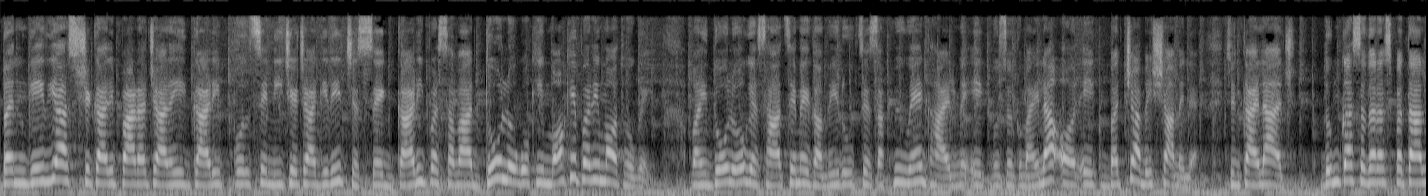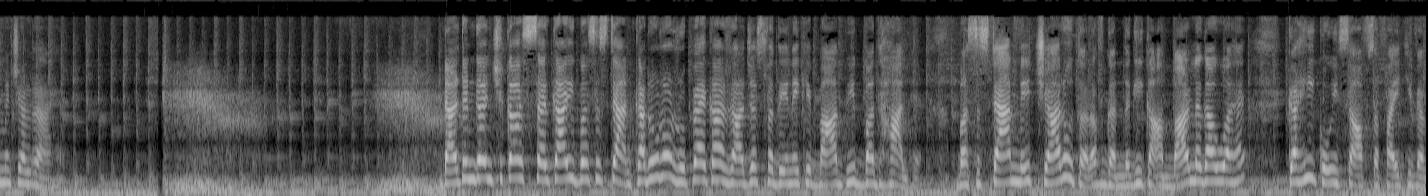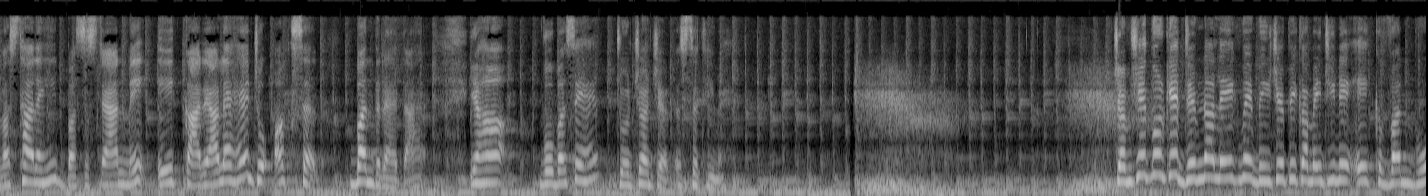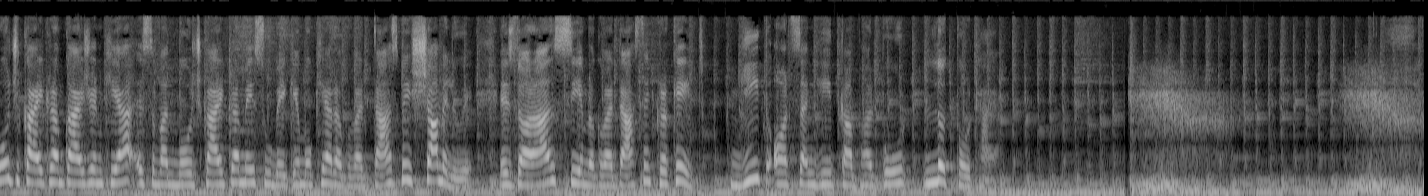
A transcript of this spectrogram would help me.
बनगेरिया शिकारीपाड़ा जा रही गाड़ी पुल से नीचे जा गिरी, जिससे गाड़ी पर सवार दो लोगों की मौके पर ही मौत हो गई। वहीं दो लोग इस हादसे में गंभीर रूप से जख्मी हुए घायल में एक बुज़ुर्ग महिला और एक बच्चा भी शामिल है, जिनका इलाज दुमका सदर अस्पताल में चल रहा है। डाल्टनगंज का सरकारी बस स्टैंड करोड़ों रुपए का राजस्व देने के बाद भी बदहाल है। बस स्टैंड में चारों तरफ़ गंदगी का अंबार लगा हुआ है। कहीं कोई साफ़ सफ़ाई की व्यवस्था नहीं। बस स्टैंड में एक कार्यालय है जो अक्सर बंद रहता है। यहाँ वो बसें हैं जो जर्जर स्थिति में है। जमशेदपुर के डिमना लेक में बीजेपी कमेटी ने एक वनभोज कार्यक्रम का आयोजन किया। इस वनभोज कार्यक्रम में सूबे के मुखिया रघुवर दास भी शामिल हुए। इस दौरान सीएम रघुवर दास ने क्रिकेट, गीत और संगीत का भरपूर लुत्फ उठाया।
